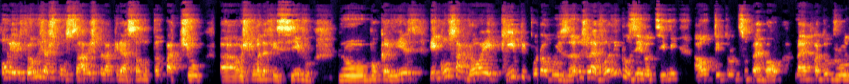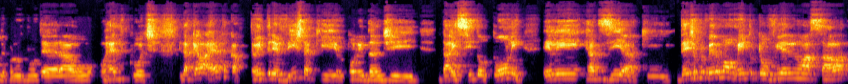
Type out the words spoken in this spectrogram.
Tony ele foi um dos responsáveis pela criação do Tampa 2, uh, o esquema defensivo no Buccaneers, e consagrou a equipe por alguns anos, levando inclusive o time a um título de Super Bowl na época do Gruden, quando o Gruden era o, o head coach. E daquela época, tem uma entrevista que o Tony Dundee dá e cita o Tony, ele já dizia que desde o primeiro momento que eu vi ele numa sala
